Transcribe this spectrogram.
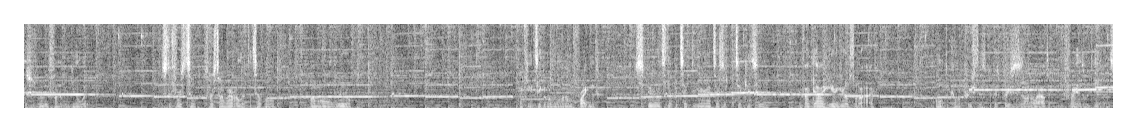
This was really fun to begin with. It's the first first time I ever left the temple by my own will. I can't take it no more. I'm frightened. Spirits that protected your ancestors protect you too. If I die here, you'll survive. I won't become a priestess because priestesses aren't allowed to be friends with demons.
